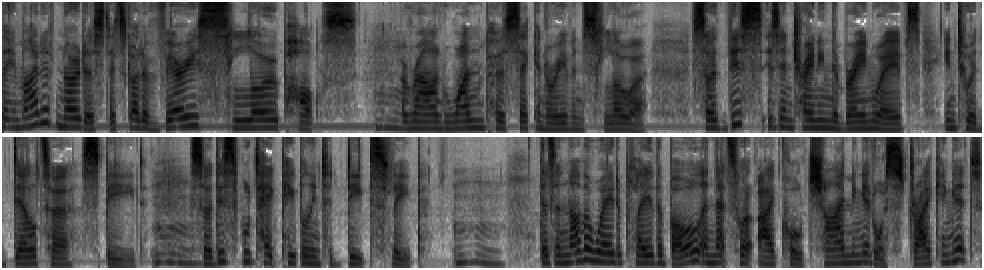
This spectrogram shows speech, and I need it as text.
So you might have noticed it's got a very slow pulse, mm. around one per second or even slower. So this is entraining the brain waves into a delta speed. Mm. So this will take people into deep sleep. Mm-hmm. There's another way to play the bowl, and that's what I call chiming it or striking it.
